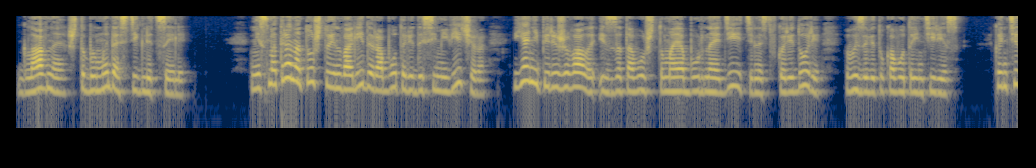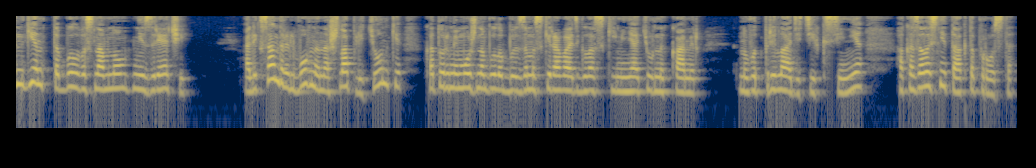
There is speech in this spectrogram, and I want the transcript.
Главное, чтобы мы достигли цели. Несмотря на то, что инвалиды работали до семи вечера, я не переживала из-за того, что моя бурная деятельность в коридоре вызовет у кого-то интерес. Контингент-то был в основном незрячий. Александра Львовна нашла плетенки, которыми можно было бы замаскировать глазки миниатюрных камер, но вот приладить их к стене оказалось не так-то просто.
